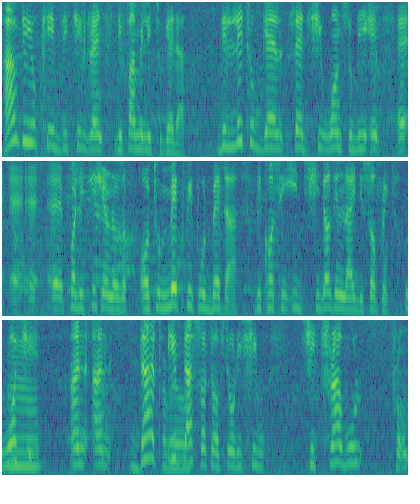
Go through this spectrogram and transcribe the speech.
How do you keep the children, the family together? The little girl said she wants to be a, a, a, a- politician or, or to make people better because he, he- she doesn't like the suffering. Watch hmm. it. And and that if that sort of story she she traveled from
